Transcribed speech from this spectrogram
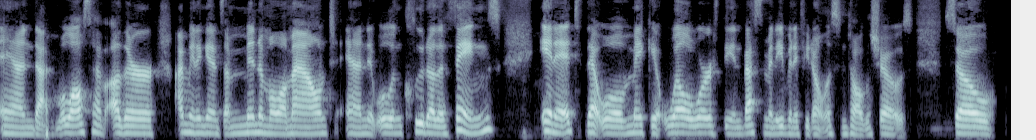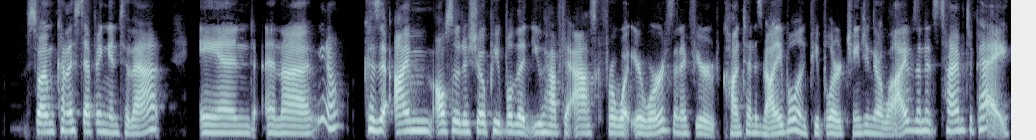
And that will also have other, I mean, again, it's a minimal amount and it will include other things in it that will make it well worth the investment, even if you don't listen to all the shows. So, so I'm kind of stepping into that and and uh you know because I'm also to show people that you have to ask for what you're worth. And if your content is valuable and people are changing their lives, then it's time to pay.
